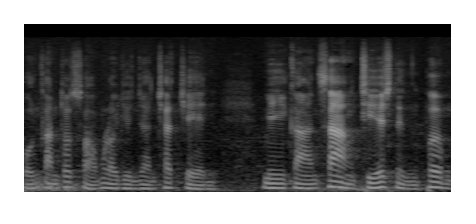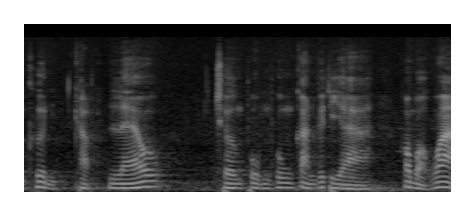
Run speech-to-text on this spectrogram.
ผลการทดสอบของเรายืนยันชัดเจน มีการสร้าง TH1 เพิ่มขึ้นครับแล้วเชิงภูมิคุ้มกันวิทยา ก็บอกว่า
